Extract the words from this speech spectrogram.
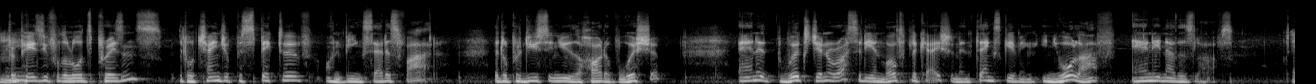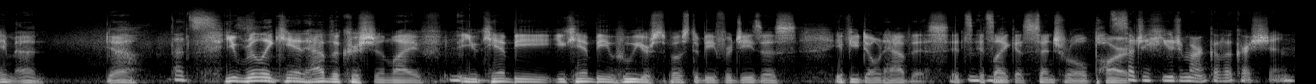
It prepares you for the Lord's presence. It'll change your perspective on being satisfied. It'll produce in you the heart of worship. And it works generosity and multiplication and thanksgiving in your life and in others' lives. Amen. Yeah. That's You really can't have the Christian life. You Mm-hmm. can't be you can't be who you're supposed to be for Jesus if you don't have this. It's it's like a central part. Mm-hmm. such a huge mark of a Christian.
